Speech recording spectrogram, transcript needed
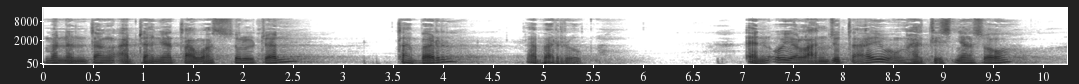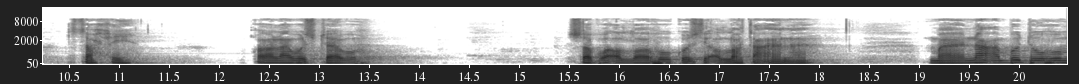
menentang adanya tawassul dan tabar tabarruk. NU ya lanjut aja wong hadisnya so sahih. Qala wasdawuh. Sapa Allahu kusi Allah Ta'ala. Ma na'buduhum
